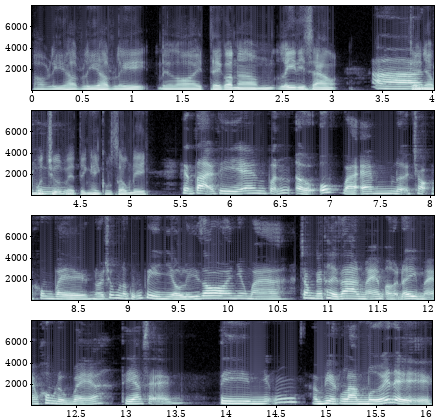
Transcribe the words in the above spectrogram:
hợp lý hợp lý hợp lý. Được rồi. Thế còn um, Ly thì sao À, nhật một thì chút về tình hình cuộc sống đi. Hiện tại thì em vẫn ở Úc và em lựa chọn không về. Nói chung là cũng vì nhiều lý do Nhưng mà trong cái thời gian mà em ở đây mà em không được về á Thì em sẽ tìm những việc làm mới để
